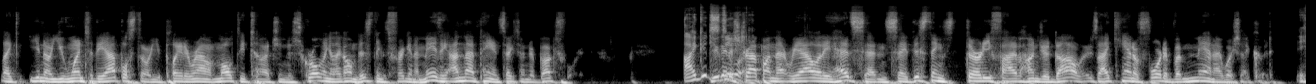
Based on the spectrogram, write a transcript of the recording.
Like you know, you went to the Apple Store, you played around with multi-touch and the scrolling. You're like, oh, this thing's friggin' amazing. I'm not paying six hundred bucks for it. I could You're going to strap on that reality headset and say, this thing's thirty five hundred dollars. I can't afford it, but man, I wish I could.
